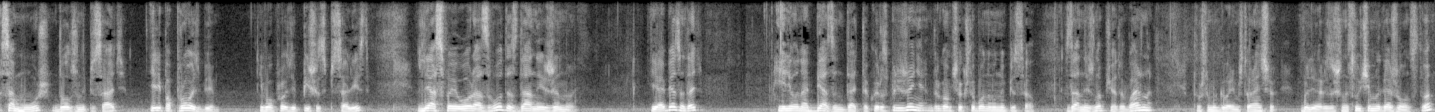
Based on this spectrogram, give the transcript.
сам муж должен написать, или по просьбе, его просьбе пишет специалист – для своего развода с данной женой. И обязан дать, или он обязан дать такое распоряжение другому человеку, чтобы он ему написал. С данной женой, почему это важно? Потому что мы говорим, что раньше были разрешены случаи многоженства,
